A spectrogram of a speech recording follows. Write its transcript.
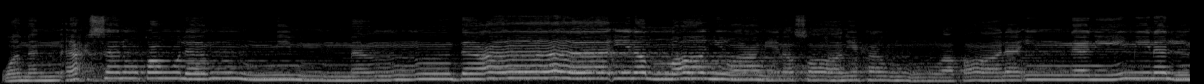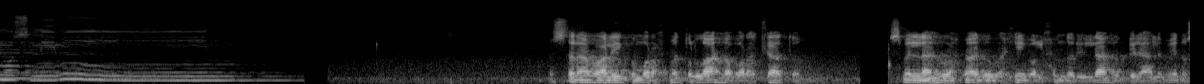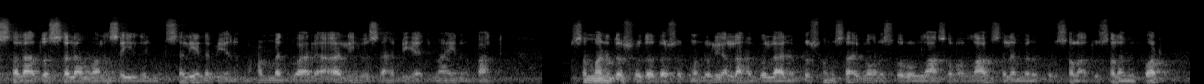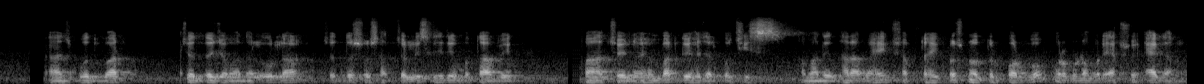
ومن أحسن قولا ممن دعا إلى الله وعمل صالحا وقال إنني من المسلمين. السلام عليكم ورحمة الله وبركاته. بسم الله الرحمن الرحيم. الحمد لله رب العالمين. والصلاة والسلام على سيد المرسلين نبينا محمد وعلى آله وصحبه أجمعين وبعد. সম্মানিত শ্রোতা, দর্শক মণ্ডলী, আল্লাহ হাবুল্লাহ প্রশংসা এবং রসুল্লাহ সাল্লাহ সাল্লামের উপর সালাতু সালামের পর আজ বুধবার চোদ্দ জমাদাল উল্লাহ চোদ্দোশো সাতচল্লিশ হিজড়ি মোতাবেক পাঁচই নভেম্বর দুই হাজার পঁচিশ আমাদের ধারাবাহিক সাপ্তাহিক প্রশ্ন উত্তর পর্ব পর্ব নম্বর একশো এগারো।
